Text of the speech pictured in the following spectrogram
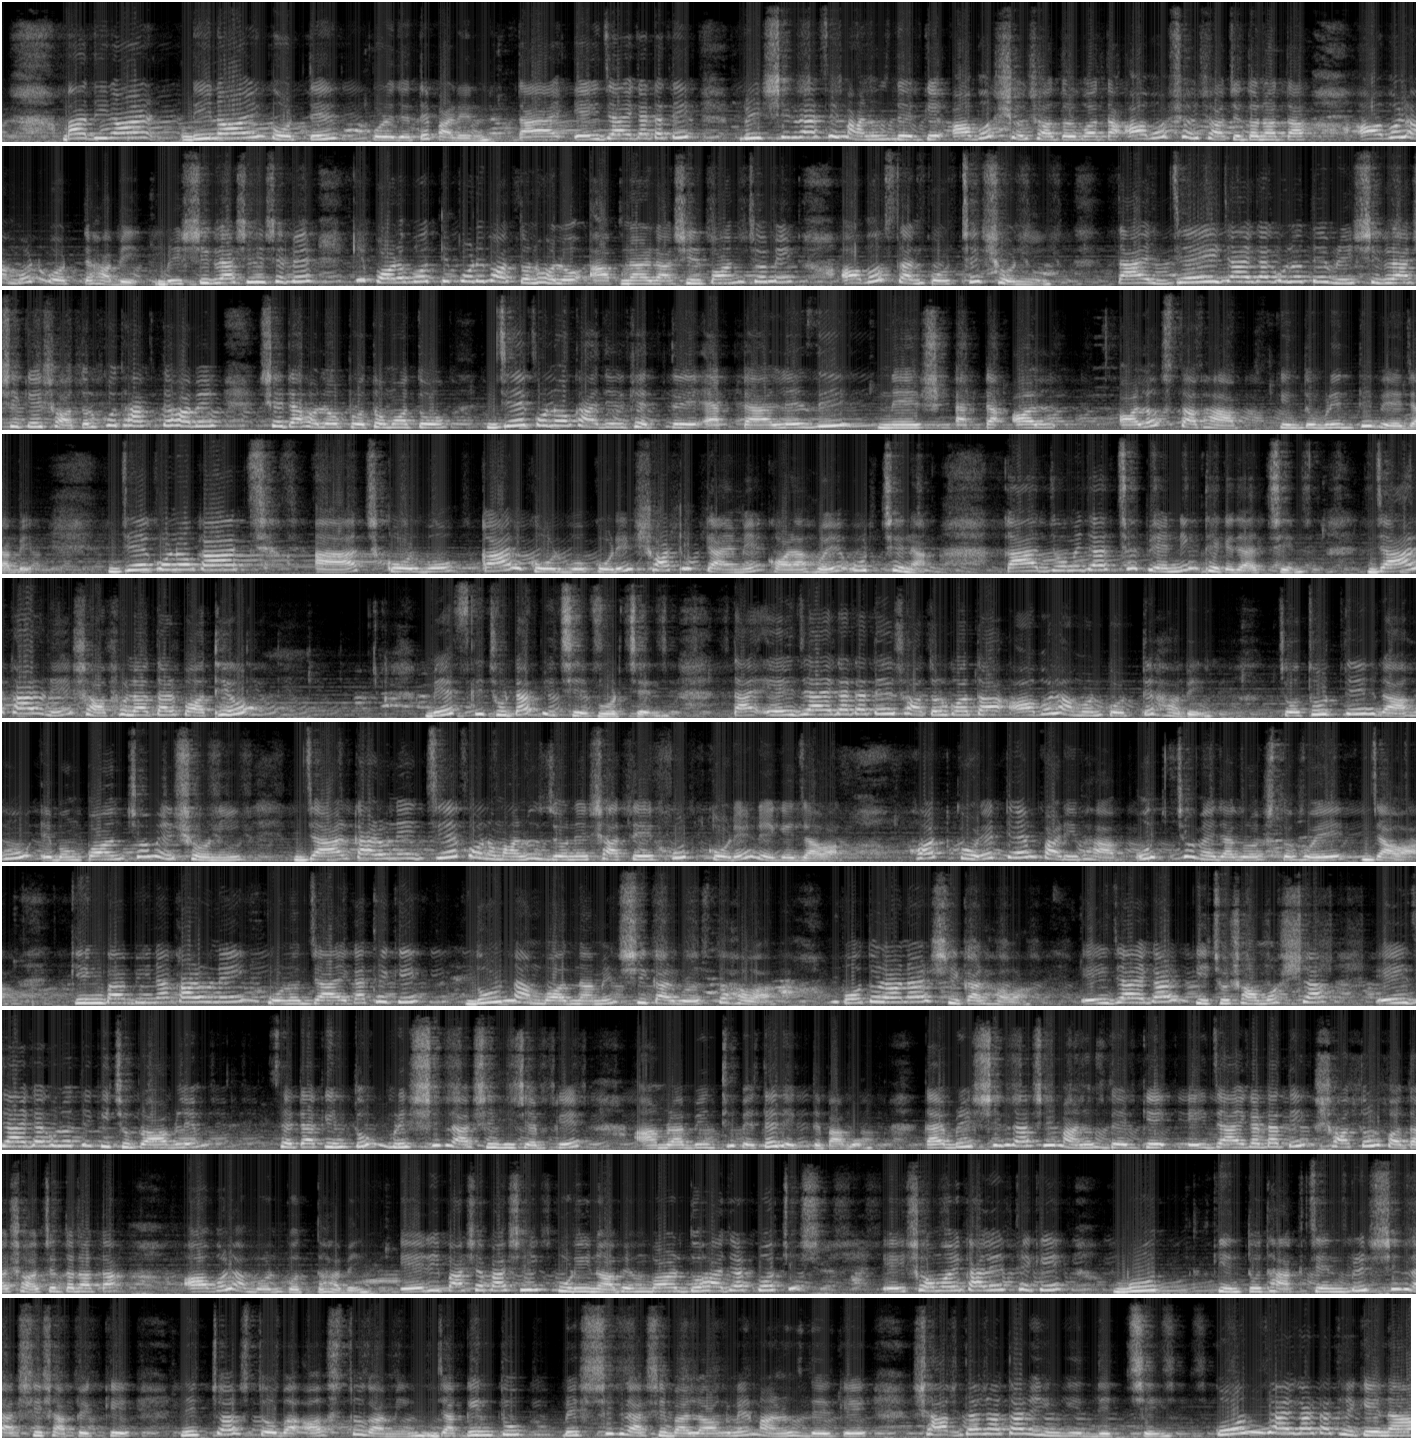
বা দিনয় দিনয় করতে, করে যেতে পারেন। তাই এই জায়গাটাতে বৃশ্চিক রাশির মানুষদেরকে অবশ্যই সতর্কতা, অবশ্যই সচেতনতা অবলম্বন করতে হবে। বৃশ্চিক রাশি হিসেবে কি পরবর্তী পরিবর্তন হলো? আপনার রাশির পঞ্চমে অবস্থান করছে শনি। তাই যেই জায়গাগুলোতে বৃশ্চিক রাশিকে সতর্ক থাকতে হবে, সেটা হলো প্রথমত যে কোনো কাজের ক্ষেত্রে একটা লেজিনেস একটা অল, অলস্তা ভাব কিন্তু বৃদ্ধি পেয়ে যাবে। যে কোনো কাজ আজ করব, কাল করব করে সঠিক টাইমে করা হয়ে উঠছে না। কাজ জমে যাচ্ছে পেন্ডিং থেকে যাচ্ছে। যার কারণে সফলতার পথেও বেশ কিছুটা পিছিয়ে পড়ছেন। তাই এই জায়গাটাতে সতর্কতা অবলম্বন করতে হবে। চতুর্থে রাহু এবং পঞ্চমে শনি, যার কারণে যে কোনো মানুষজনের সাথে হুট করে রেগে যাওয়া, হট করে টেম্পারি ভাব, উচ্চ মেজাগ্রস্ত হয়ে যাওয়া কিংবা বিনা কারণেই কোনো জায়গা থেকে দুর্নাম বদনামের শিকারগ্রস্ত হওয়া, প্রতারণার শিকার হওয়া। এই জায়গার কিছু সমস্যা, এই জায়গাগুলোতে কিছু প্রবলেম সেটা কিন্তু বৃশ্চিক রাশি হিসেবকে আমরা বৃদ্ধি পেতে দেখতে পাবো। তাই বৃশ্চিক রাশির মানুষদেরকে এই জায়গাটাতে সতর্কতা, সচেতনতা অবলম্বন করতে হবে। এরই পাশাপাশি কুড়ি নভেম্বর দু হাজার পঁচিশ, এই সময়কালের থেকে বুধ কিন্তু থাকছেন বৃশ্চিক রাশি সাপেক্ষে নিচস্ত বা অস্তগামী যা কিন্তু বৃশ্চিক রাশি বা লগ্নের মানুষদেরকে সাবধানতার ইঙ্গিত দিচ্ছে। কোন জায়গাটা থেকে না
